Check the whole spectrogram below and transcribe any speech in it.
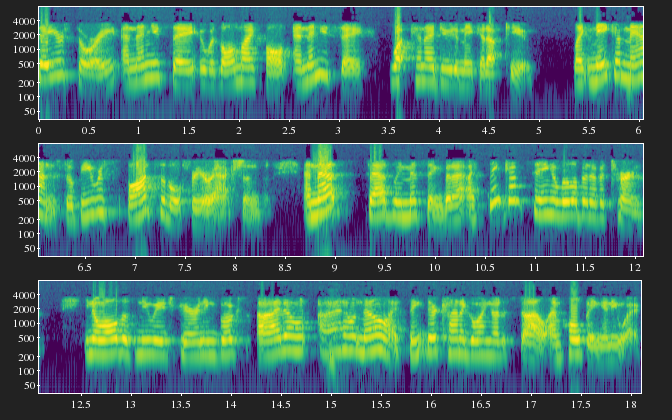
say you're sorry, and then you say it was all my fault, and then you say what can I do to make it up to you? Like make amends. So be responsible for your actions, and that's sadly missing. But I, I think I'm seeing a little bit of a turn you know all those new age parenting books i don't i don't know i think they're kind of going out of style i'm hoping anyway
